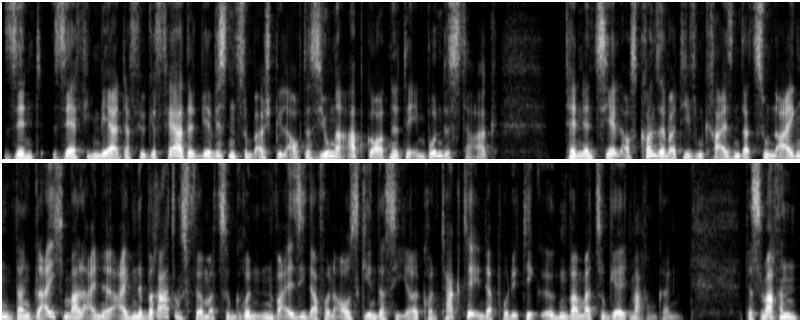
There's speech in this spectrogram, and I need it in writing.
sind sehr viel mehr dafür gefährdet. Wir wissen zum Beispiel auch, dass junge Abgeordnete im Bundestag tendenziell aus konservativen Kreisen dazu neigen, dann gleich mal eine eigene Beratungsfirma zu gründen, weil sie davon ausgehen, dass sie ihre Kontakte in der Politik irgendwann mal zu Geld machen können. Das machen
